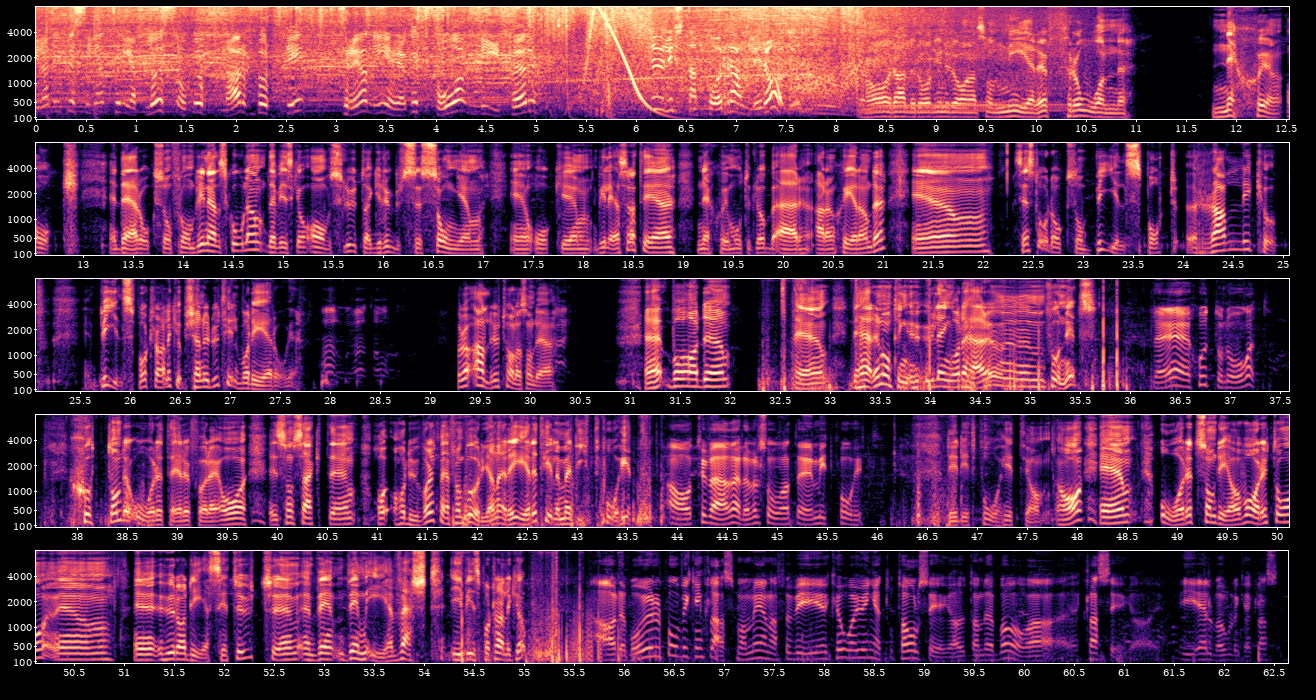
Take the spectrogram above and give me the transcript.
4 nyper sen 3 plus och öppnar 40. Krön i höger 2 nyper. Du lyssnar på Rallyradio. Ja, rallyradion idag alltså nere från Nässjö och där också från Brinellskolan där vi ska avsluta grussäsongen eh, och eh, vi läser att det är Nässjö Motorklubb är arrangerande. Eh, sen står det också Bilsport Rally Cup. Bilsport Rally Cup, känner du till vad det är Roger? Du har aldrig hört talas om det? Vad, det här är någonting, hur länge har det här funnits? Det är 17 året. 17 året är det för dig och eh, som sagt, eh, har, har, du varit med från början? Är det, är det till och med ditt påhitt? Ja, tyvärr är det väl så att det är mitt påhitt. Det är ditt påhitt ja. ja eh, året som det har varit då, eh, eh, hur har det sett ut? Eh, vem, vem, är värst i Bilsport Rally Cup? Ja det beror väl på vilken klass man menar för vi korar ju inga totalsegrar utan det är bara eh, klasssegrar klassegrar i elva olika klasser.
